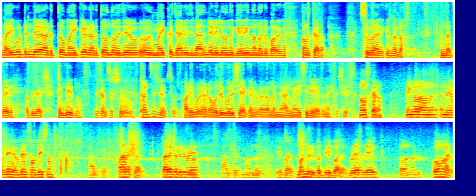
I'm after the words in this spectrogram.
ഫ്ലൈവുഡിന്റെ അടുത്തോ മൈക്കയുടെ അടുത്തോ വന്ന് വെച്ച് മൈക്കോ ചാരി വെച്ചിട്ട് അതിന്റെ ഇടയിൽ വന്ന് കയറി എന്നാണ് അവർ പറയുന്നത്. നമസ്കാരം. സുഖമായിരിക്കുന്നല്ലോ. എന്താ പേര്? അഭിലാഷ്. എന്ത് ചെയ്യുന്നു? കൺസെഷൻ അടിപൊളി കേട്ടോ. ഒരു ഒരു ശേഖരം ഇവിടെ. കാരണം ഞാൻ മേശരിയായിരുന്നേ. നമസ്കാരം. നിങ്ങളാണ് എന്ന് എവിടെ? എവിടെ സ്വദേശം? പാലക്കാട്. പാലക്കാട്. ഇവിടെ മണ്ണൂർ പത്തിരിപ്പാലം. ഇവിടെ ദേ കോങ്ങാട്.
